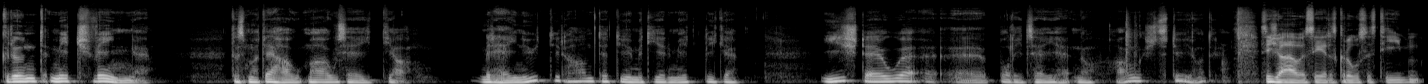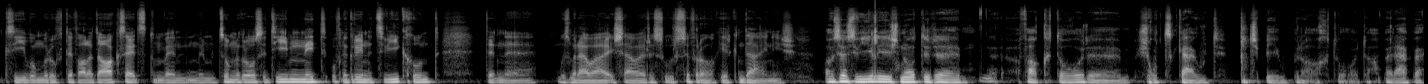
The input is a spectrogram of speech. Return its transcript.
Gründe mitschwingen, dass man dann halt mal sagt, ja, wir haben nichts in der Hand, dann tun wir die Ermittlungen einstellen. Äh, äh, die Polizei hat noch Angst zu tun. Oder? Es war auch ein sehr grosses Team, das wir auf den Fall angesetzt Und wenn man mit so einem grossen Team nicht auf einen grünen Zweig kommt, dann äh, muss man auch, ist auch eine Ressourcenfrage irgendein ist. Also als Weile ist noch der äh, Faktor äh, Schutzgeld ins Spiel gebracht worden. Aber eben,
